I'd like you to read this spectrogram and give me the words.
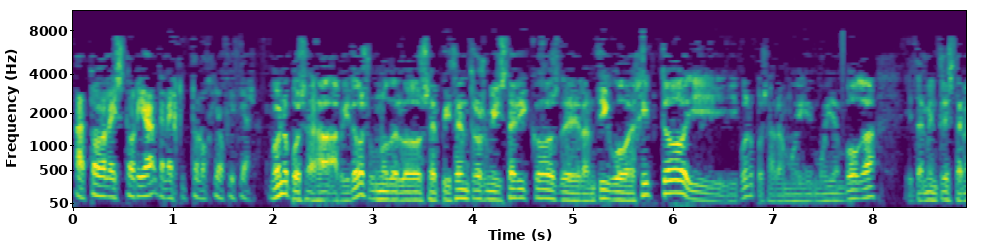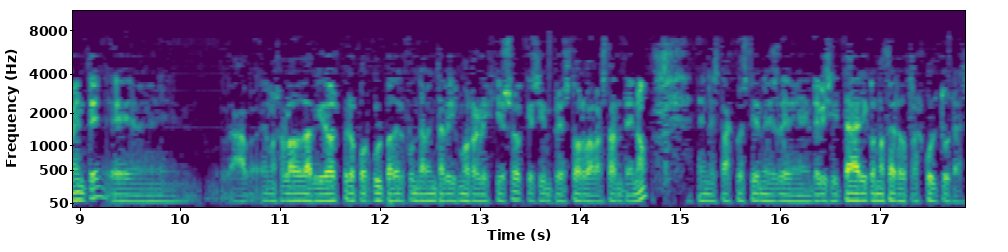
a toda la historia de la egiptología oficial. Bueno, pues Abidos, uno de los epicentros mistéricos del antiguo Egipto, y, bueno, pues ahora muy, muy en boga, y también tristemente, eh, hemos hablado de Abidos, pero por culpa del fundamentalismo religioso, que siempre estorba bastante, ¿no?, en estas cuestiones de, visitar y conocer otras culturas.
